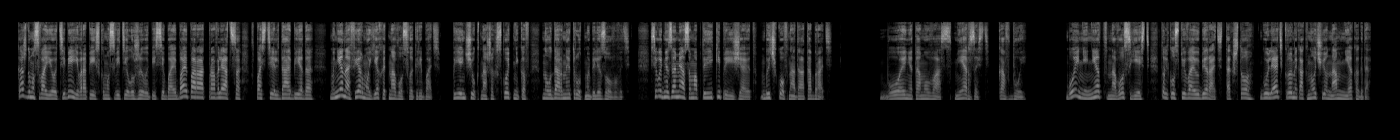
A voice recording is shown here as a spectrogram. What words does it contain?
«Каждому свое. Тебе, европейскому светилу живописи, бай-бай, пора отправляться в постель до обеда. Мне на ферму ехать навоз выгребать. Пьянчук наших скотников на ударный труд мобилизовывать. Сегодня за мясом оптовики приезжают. Бычков надо отобрать». «Бойня там у вас. Мерзость, ковбой». «Бойни нет, навоз есть, только успеваю убирать, так что гулять, кроме как ночью, нам некогда».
